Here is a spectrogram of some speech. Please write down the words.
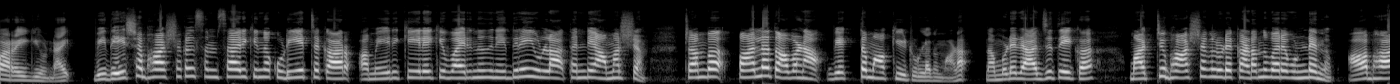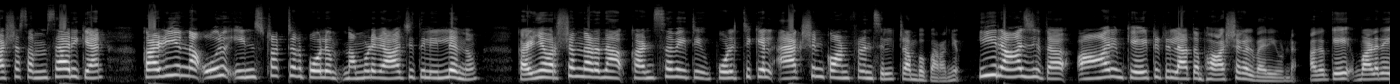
പറയുകയുണ്ടായി. വിദേശ ഭാഷകൾ സംസാരിക്കുന്ന കുടിയേറ്റക്കാർ അമേരിക്കയിലേക്ക് വരുന്നതിനെതിരെയുള്ള തന്റെ അമർഷം ട്രംപ് പലതവണ വ്യക്തമാക്കിയിട്ടുള്ളതുമാണ്. നമ്മുടെ രാജ്യത്തേക്ക് മറ്റു ഭാഷകളുടെ കടന്നുവരവുണ്ടെന്നും ആ ഭാഷ സംസാരിക്കാൻ കഴിയുന്ന ഒരു ഇൻസ്ട്രക്ടർ പോലും നമ്മുടെ രാജ്യത്തിൽ ഇല്ലെന്നും കഴിഞ്ഞ വർഷം നടന്ന കൺസർവേറ്റീവ് പൊളിറ്റിക്കൽ ആക്ഷൻ കോൺഫറൻസിൽ ട്രംപ് പറഞ്ഞു. ഈ രാജ്യത്ത് ആരും കേട്ടിട്ടില്ലാത്ത ഭാഷകൾ വരെയുണ്ട്. അതൊക്കെ വളരെ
